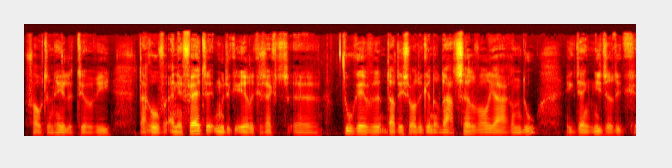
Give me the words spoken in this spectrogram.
vouwt een hele theorie daarover. En in feite, moet ik eerlijk gezegd uh, toegeven, dat is wat ik inderdaad zelf al jaren doe. Ik denk niet dat ik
